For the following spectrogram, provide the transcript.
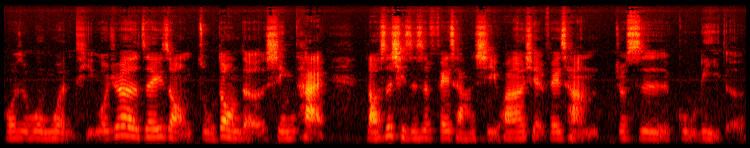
或是问问题。我觉得这一种主动的心态。老师其实是非常喜欢，而且非常就是鼓励的。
